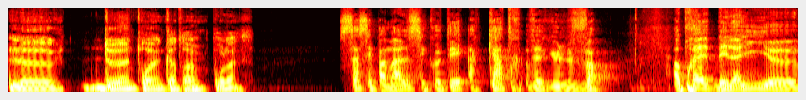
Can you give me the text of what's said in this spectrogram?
le 2-1, 3-1, 4-1 pour Lens. Ça, c'est pas mal. C'est coté à 4,20. Après, Delali, euh,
